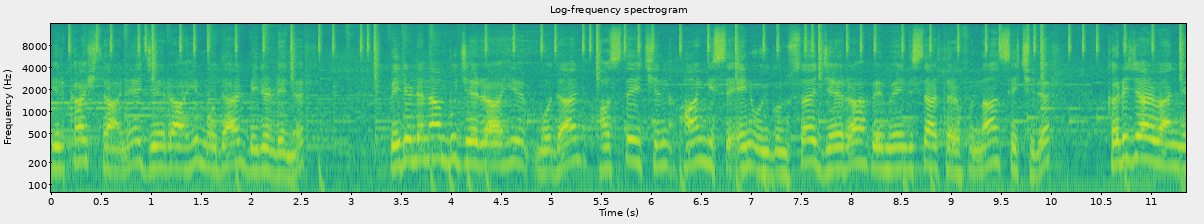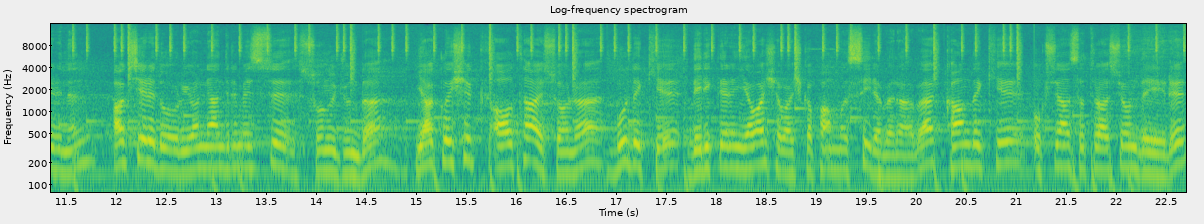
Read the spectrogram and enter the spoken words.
birkaç tane cerrahi model belirlenir. Belirlenen bu cerrahi model hasta için hangisi en uygunsa cerrah ve mühendisler tarafından seçilir. Karaciğer venlerinin akciğere doğru yönlendirilmesi sonucunda yaklaşık 6 ay sonra buradaki deliklerin yavaş yavaş kapanmasıyla beraber kandaki oksijen saturasyon değeri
